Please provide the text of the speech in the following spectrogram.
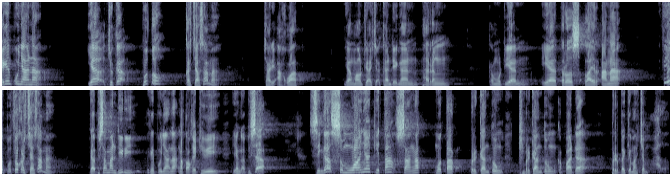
Pengen punya anak, ya juga butuh kerjasama. Cari akhwat, yang mau diajak gandengan bareng kemudian ya terus lahir anak, itu ya butuh kerjasama. Gak bisa mandiri, pengen punya anak ngetoke dewi, ya nggak bisa. Sehingga semuanya kita sangat mutak bergantung bergantung kepada berbagai macam hal.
